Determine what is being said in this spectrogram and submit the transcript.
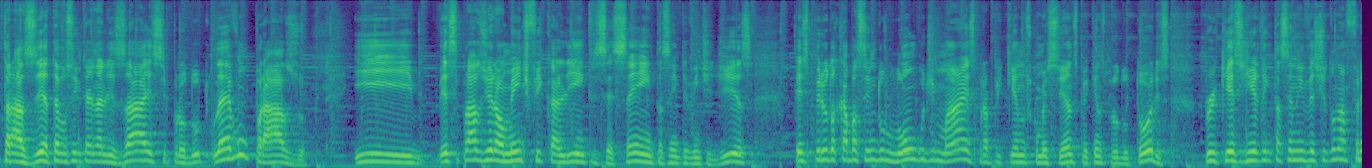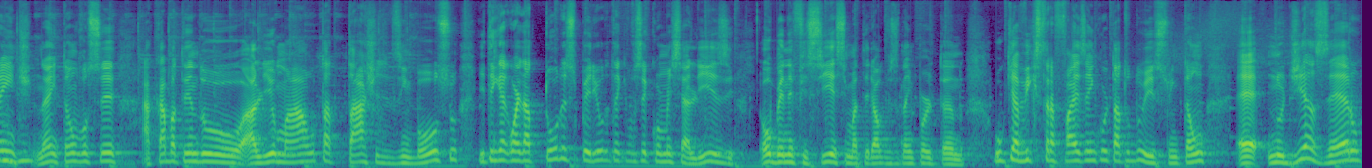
trazer até você internalizar esse produto, leva um prazo. E esse prazo geralmente fica ali entre 60 e 120 dias esse período acaba sendo longo demais para pequenos comerciantes, pequenos produtores, porque esse dinheiro tem que estar tá sendo investido na frente, uhum. né? Então você acaba tendo ali uma alta taxa de desembolso e tem que aguardar todo esse período até que você comercialize ou beneficie esse material que você está importando. O que a Vixtra faz é encurtar tudo isso. Então, é, no dia zero,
